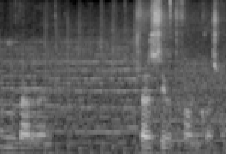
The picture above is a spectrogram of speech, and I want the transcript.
I'm about it already. Try to see what the fucking quest was.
